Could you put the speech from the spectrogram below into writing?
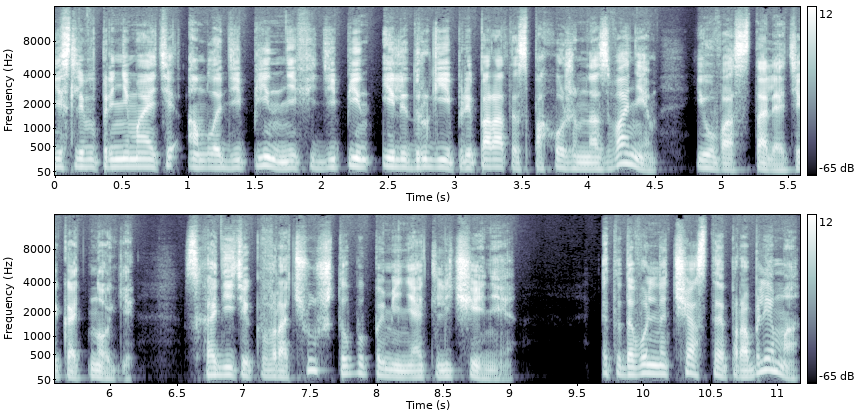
Если вы принимаете амлодипин, нефидипин или другие препараты с похожим названием, и у вас стали отекать ноги, сходите к врачу, чтобы поменять лечение. Это довольно частая проблема,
